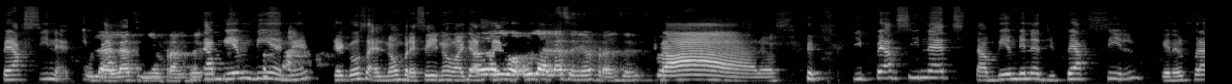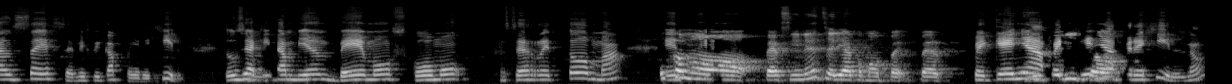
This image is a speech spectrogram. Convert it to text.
Percinet. Ulala, señor francés. También viene, ¿qué cosa? El nombre, sí, no vaya a ser. ulala, señor francés. Claro. Y Percinet también viene de Persil, que en el francés significa perejil. Entonces aquí también vemos cómo se retoma. Es como persinet sería como pequeña, pequeña perejil, ¿no?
